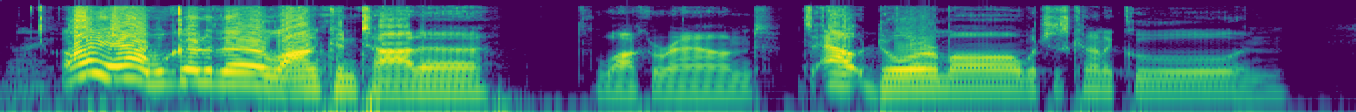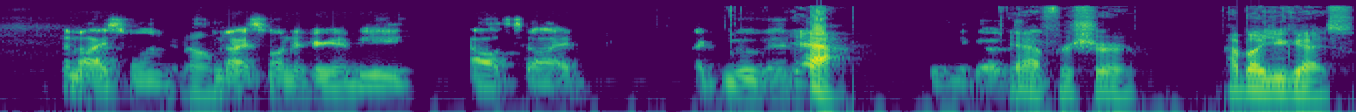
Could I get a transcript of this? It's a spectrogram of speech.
Nice. Oh yeah, we'll go to the La Encantada, walk around. It's outdoor mall, which is kind of cool, and It's a nice one. You know. It's a nice one if you're gonna be outside, like moving. yeah, something to go to. yeah, for sure. How about you guys?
